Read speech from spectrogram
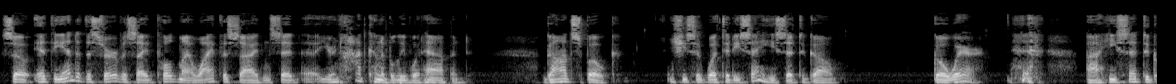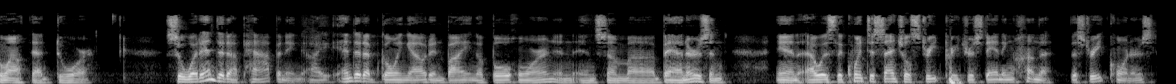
So at the end of the service, I pulled my wife aside and said, uh, You're not going to believe what happened. God spoke. And she said, What did he say? He said to go. Go where? uh, he said to go out that door. So what ended up happening, I ended up going out and buying a bullhorn and, and some uh, banners and and I was the quintessential street preacher standing on the, the street corners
